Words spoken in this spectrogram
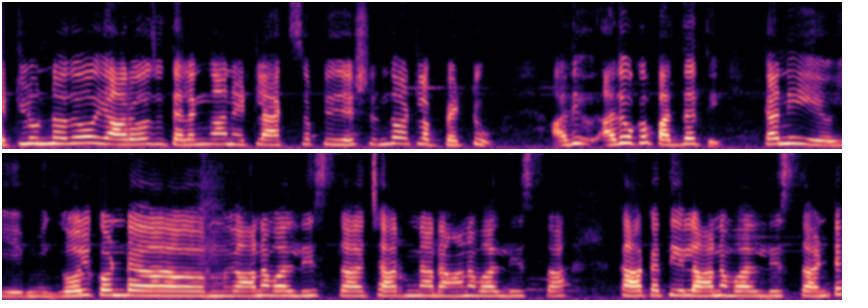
ఎట్లున్నదో ఆ రోజు తెలంగాణ ఎట్లా యాక్సెప్ట్ చేసిందో అట్లా పెట్టు. అది అది ఒక పద్ధతి. కానీ గోల్కొండ ఆనవాళ్ళు తీస్తా చార్మినార్ ఆనవాళ్ళు తీస్తా కాకతీయుల ఆనవాళ్ళు తీస్తా అంటే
